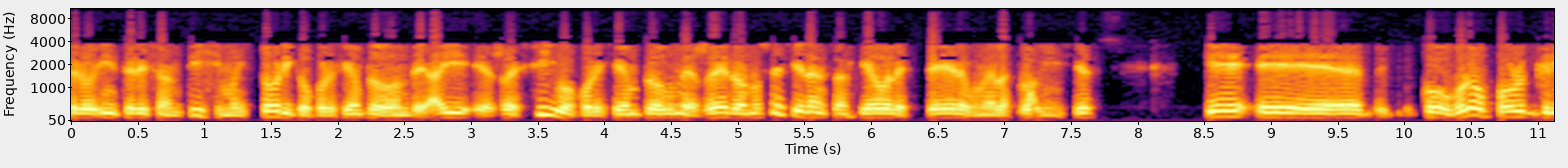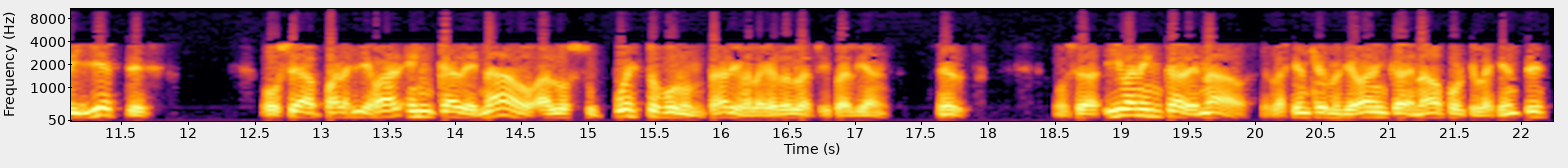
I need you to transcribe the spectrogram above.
pero interesantísimos, históricos, por ejemplo, donde hay eh, recibos, por ejemplo, de un herrero, no sé si era en Santiago del Estero, una de las provincias, que eh, cobró por grilletes, o sea, para llevar encadenado a los supuestos voluntarios a la guerra de la Triple Alianza, ¿cierto? O sea, iban encadenados, la gente los llevaban encadenados porque la gente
